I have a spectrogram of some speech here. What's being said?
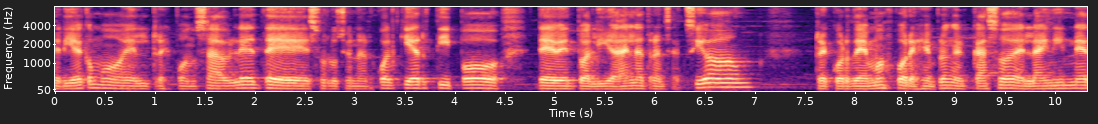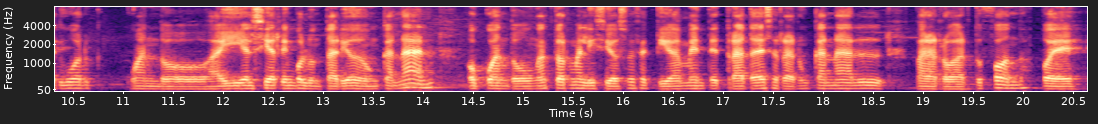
sería como el responsable de solucionar cualquier tipo de eventualidad en la transacción. Recordemos, por ejemplo, en el caso de Lightning Network, cuando hay el cierre involuntario de un canal o cuando un actor malicioso efectivamente trata de cerrar un canal para robar tus fondos, pues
